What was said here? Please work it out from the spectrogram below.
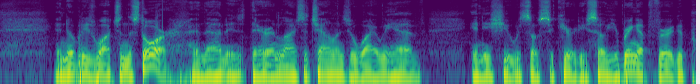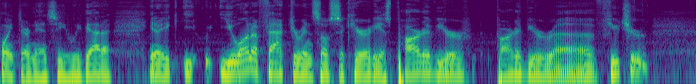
and nobody's watching the store, and that is therein lies the challenge of why we have an issue with Social Security. So you bring up a very good point there, Nancy. We've got to, you know, you, you, want to factor in Social Security as part of your part of your uh, future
